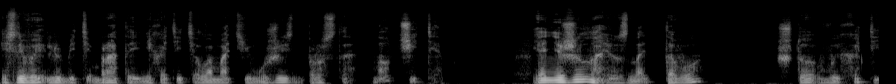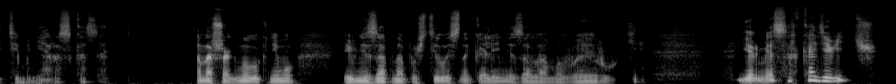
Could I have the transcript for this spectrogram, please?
Если вы любите брата и не хотите ломать ему жизнь, просто молчите. Я не желаю знать того, что вы хотите мне рассказать. Она шагнула к нему и внезапно опустилась на колени, заламывая руки. — Гермес Аркадьевич,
